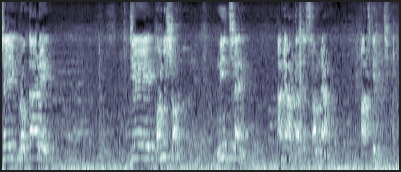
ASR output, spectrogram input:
সেই প্রকারের যে কমিশন নিচ্ছেন, আমি আপনাদের সামনে আনব। আজকে দিচ্ছি।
